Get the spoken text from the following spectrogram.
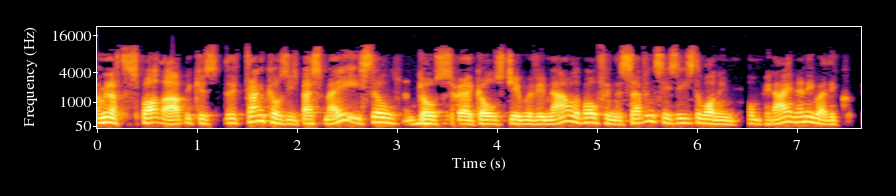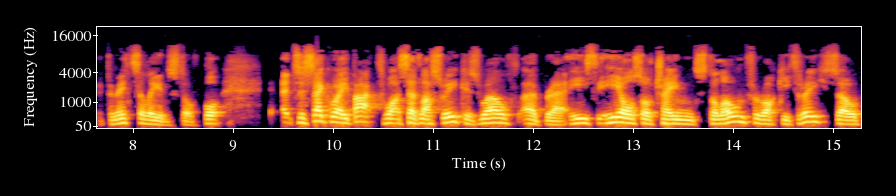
I'm going to have to spot that because the, Franco's his best mate. He still mm-hmm. goes to uh, Gold's Gym with him now. They're both in the 70s. He's the one in Pumping Iron anyway, they, from Italy and stuff. But uh, to segue back to what I said last week as well, uh, Brett, he's, he also trained Stallone for Rocky 3. So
